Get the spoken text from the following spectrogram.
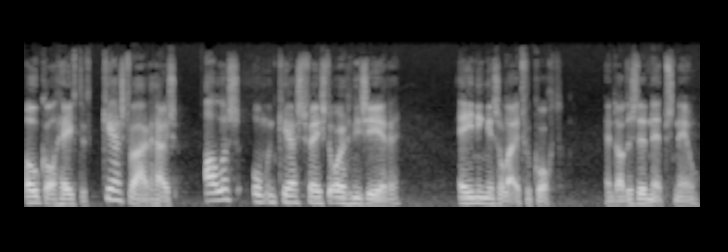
ook al heeft het kerstwarenhuis alles om een kerstfeest te organiseren, één ding is al uitverkocht. En dat is de nepsneeuw.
